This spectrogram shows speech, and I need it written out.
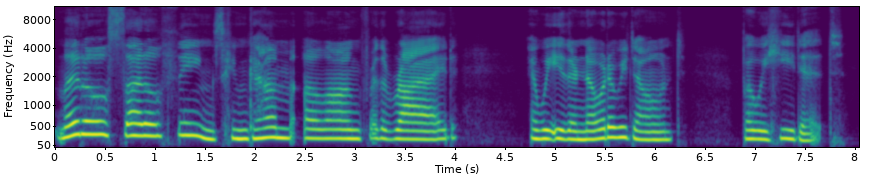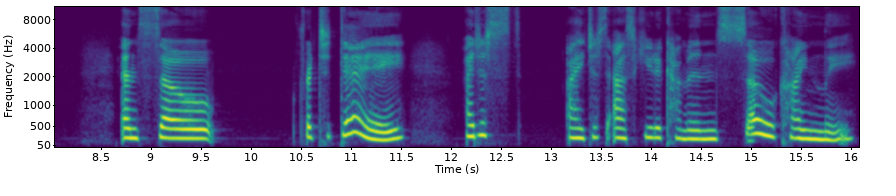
little subtle things can come along for the ride, and we either know it or we don't, but we heed it. And so for today, I just I just ask you to come in so kindly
